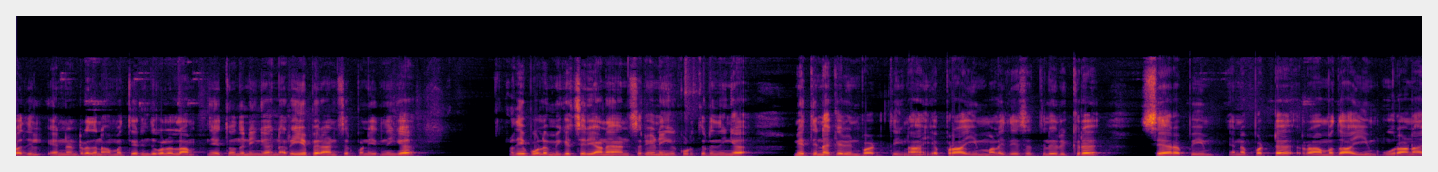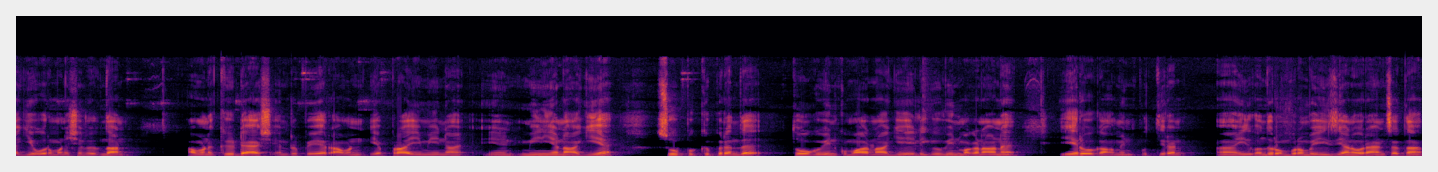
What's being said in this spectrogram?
பதில் என்னன்றதை நாம் தெரிந்து கொள்ளலாம். நேற்று வந்து நீங்கள் நிறைய பேர் ஆன்சர் பண்ணியிருந்தீங்க. அதே போல் மிகச்சரியான ஆன்சரையும் நீங்கள் கொடுத்துருந்தீங்க. நேற்று என்ன கேள்வின்னு பார்த்தீங்கன்னா எப்ராஹிம் மலை தேசத்தில் இருக்கிற சேரப்பீம் எனப்பட்ட ராமதாயிம் ஊரானாகிய ஒரு மனுஷன் இருந்தான். அவனுக்கு டேஷ் என்று பெயர். அவன் எப்ராயிமீனா மீனியனாகிய சூப்புக்கு பிறந்த தோகுவின் குமாரனாகிய எலிகுவின் மகனான ஏரோகாமின் புத்திரன். இது வந்து ரொம்ப ரொம்ப ஈஸியான ஒரு ஆன்சர் தான்.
